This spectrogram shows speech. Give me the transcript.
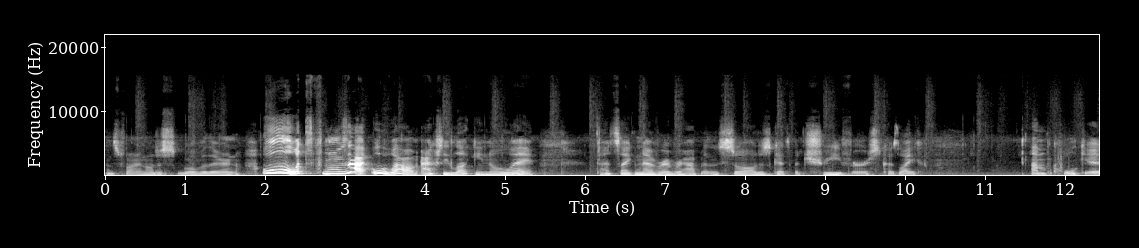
That's fine. I'll just go over there and Ooh, what the that? Ooh, wow, I'm actually lucky. No way. That's like never ever happens. So I'll just get a tree first, cause like I'm a cool kid.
